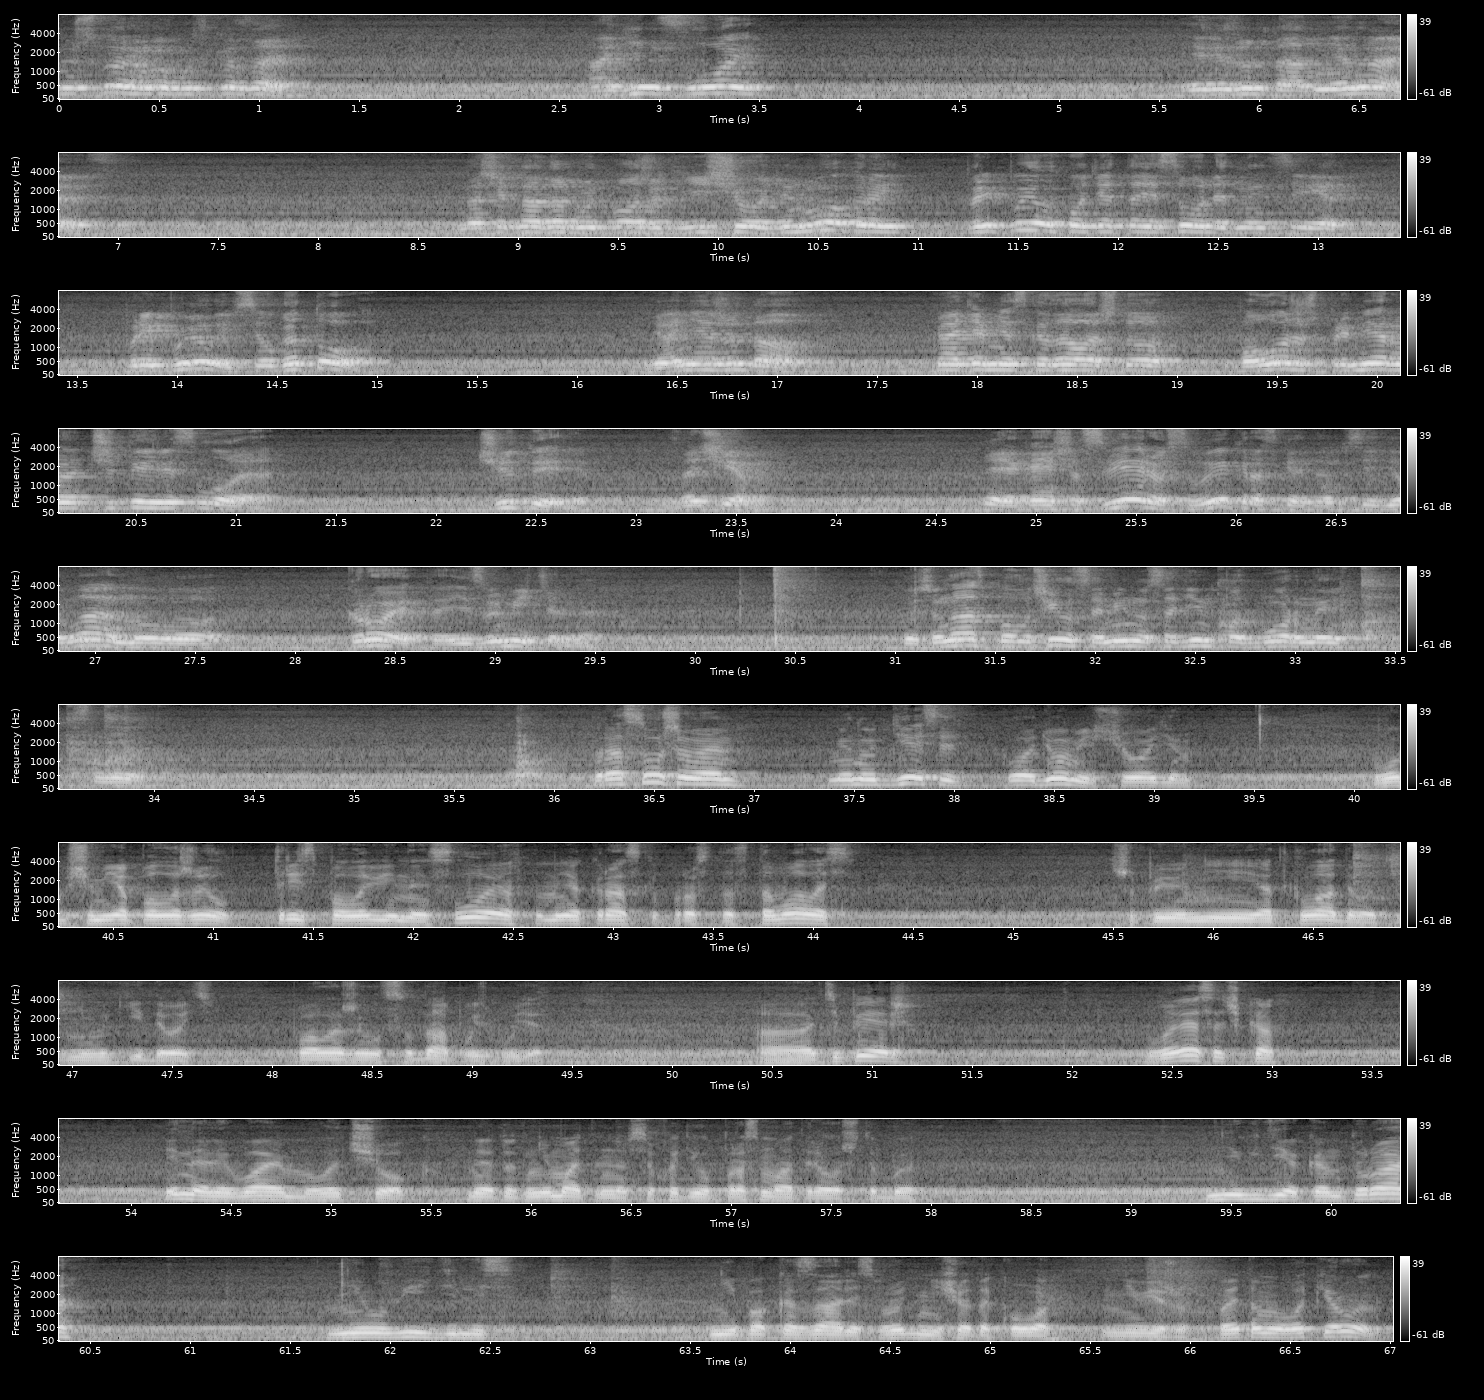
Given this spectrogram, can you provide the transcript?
Ну что я могу сказать? Один слой и результат мне нравится. Значит, надо будет положить еще один мокрый, припыл, хоть это и солидный цвет, припыл и все готово. Я не ожидал. Катя мне сказала, что положишь примерно 4 слоя. 4. Зачем? Я, конечно, сверю с выкраской, там все дела, но кроет-то изумительно. То есть у нас получился минус один подборный слой. Просушиваем минут 10, кладем еще один. В общем, я положил три с половиной слоя. У меня краска просто оставалась, чтобы ее не откладывать и не выкидывать. Положил сюда, пусть будет. А теперь вс -очка. и наливаем молочок. Я тут внимательно все ходил, просматривал, чтобы нигде контура не увиделись, не показались. Вроде ничего такого не вижу. Поэтому лакируем.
